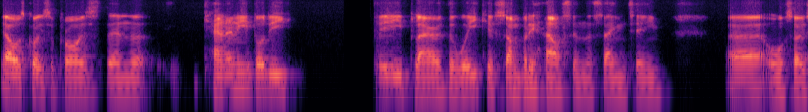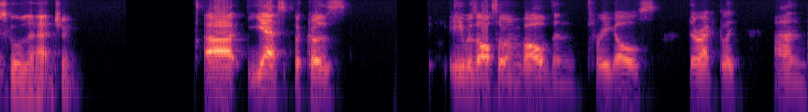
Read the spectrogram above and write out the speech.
Yeah, I was quite surprised then that can anybody be player of the week if somebody else in the same team uh, also scores a hat trick? Uh, yes, because he was also involved in three goals directly and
